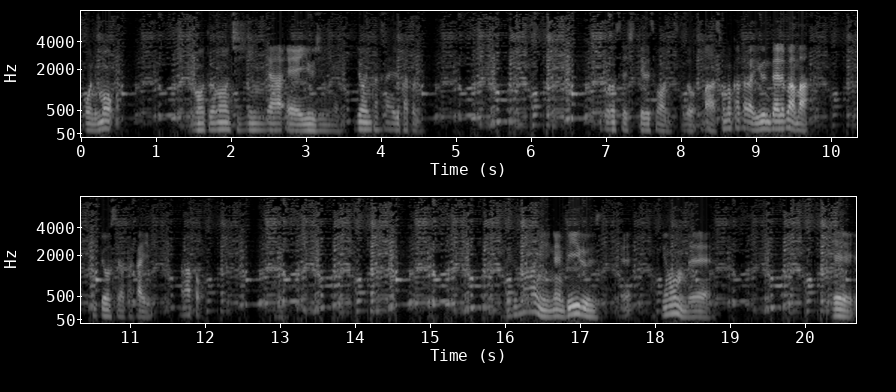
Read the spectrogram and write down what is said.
方にも、地元の知人や、えー、友人が非常にたくさんいる方で、仕事接しているそうなんですけど、まあ、その方が言うんであれば、まあ、信憑性は高いかなと。寝る前にね、ビールで酒飲んで、で、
